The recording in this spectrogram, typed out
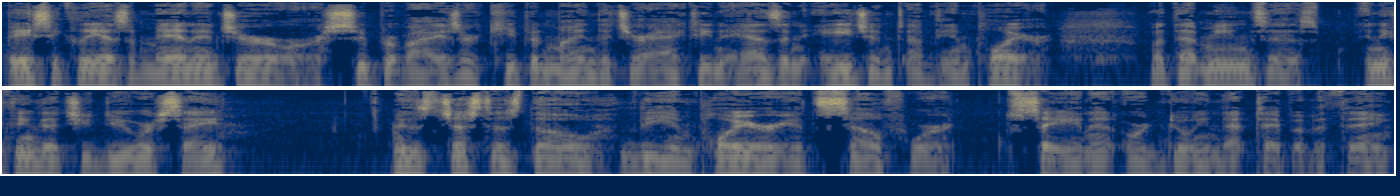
Basically, as a manager or a supervisor, keep in mind that you're acting as an agent of the employer. What that means is anything that you do or say is just as though the employer itself were saying it or doing that type of a thing.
